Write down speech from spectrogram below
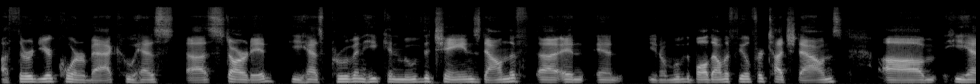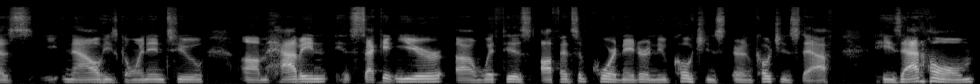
a third year quarterback who has uh, started. He has proven he can move the chains down the uh, and and you know move the ball down the field for touchdowns. Um, he has now he's going into um, having his second year uh, with his offensive coordinator and new coaching and coaching staff. He's at home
